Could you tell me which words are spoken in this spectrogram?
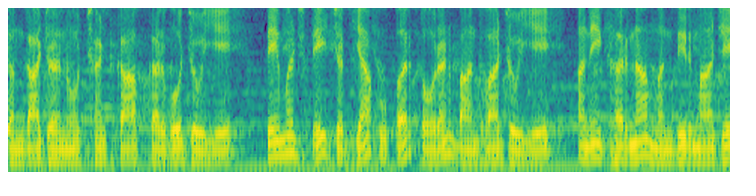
ગંગાજળનો છંટકાવ કરવો જોઈએ તેમજ તે જગ્યા ઉપર તોરણ બાંધવા જોઈએ અને ઘરના મંદિરમાં જે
